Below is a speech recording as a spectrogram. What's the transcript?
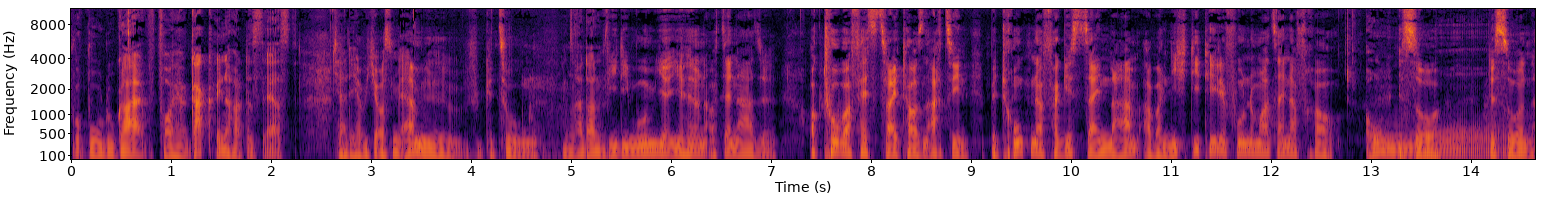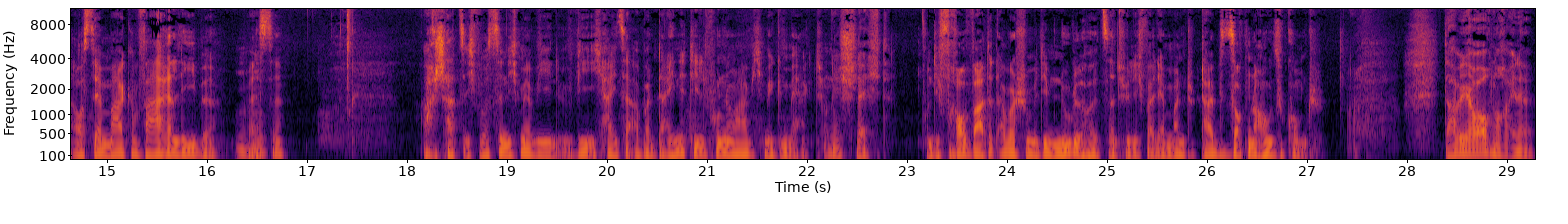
wo, wo du gar, vorher gar keine hattest erst. Tja, die habe ich aus dem Ärmel gezogen. Na dann. Wie die Mumie ihr Hirn aus der Nase. Oktoberfest 2018. Betrunkener vergisst seinen Namen, aber nicht die Telefonnummer seiner Frau. Oh. Ist so, ist so aus der Marke wahre Liebe, Mhm. weißt du? Ach Schatz, ich wusste nicht mehr, wie, wie ich heiße, aber deine Telefonnummer habe ich mir gemerkt. Nicht schlecht. Und die Frau wartet aber schon mit dem Nudelholz natürlich, weil der Mann total besoffen nach Hause kommt. Da habe ich aber auch noch eine.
